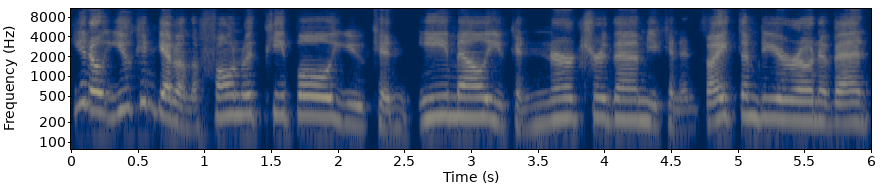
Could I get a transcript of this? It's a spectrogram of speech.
you know, you can get on the phone with people, you can email, you can nurture them, you can invite them to your own event.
